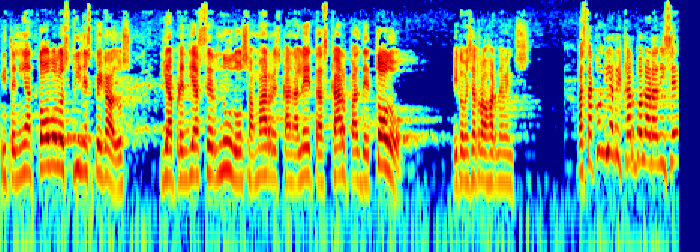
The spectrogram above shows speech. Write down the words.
Y tenía todos los pines pegados. Y aprendí a hacer nudos, amarres, canaletas, carpas, de todo. Y comencé a trabajar en eventos. Hasta que un día Ricardo Lara dice,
